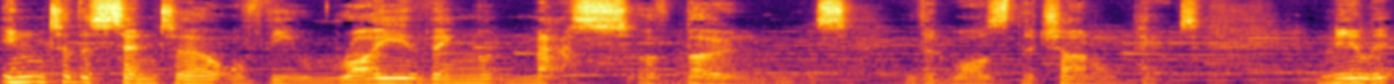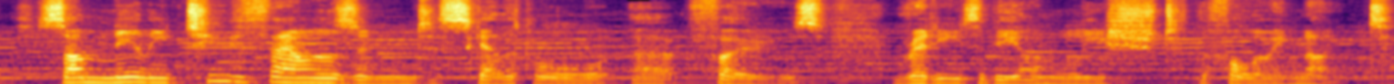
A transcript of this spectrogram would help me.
into the centre of the writhing mass of bones that was the charnel pit. Nearly, some nearly 2,000 skeletal uh, foes ready to be unleashed the following night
